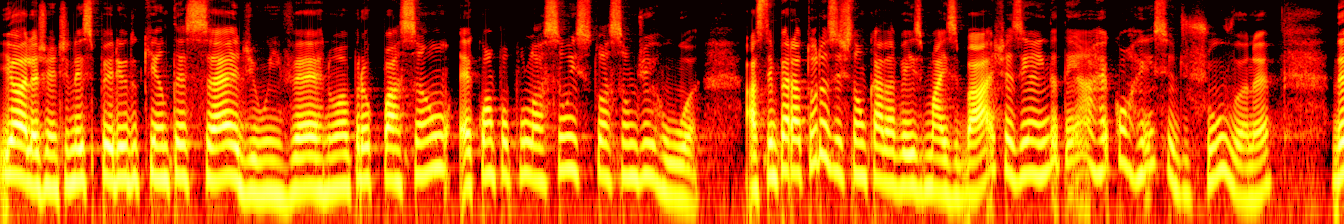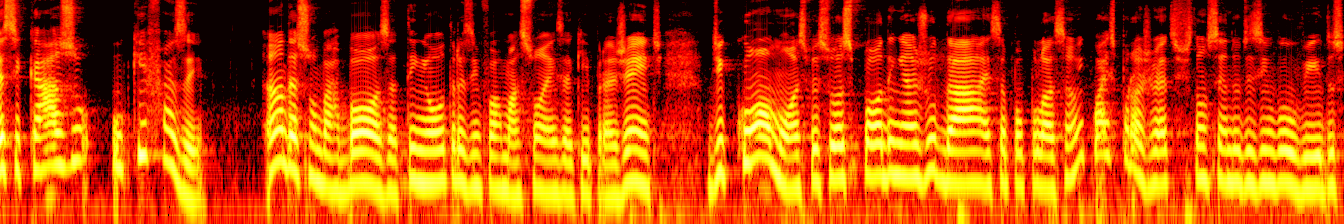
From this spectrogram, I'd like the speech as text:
E olha, gente, nesse período que antecede o inverno, a preocupação é com a população em situação de rua. As temperaturas estão cada vez mais baixas e ainda tem a recorrência de chuva, né? Nesse caso, o que fazer? Anderson Barbosa tem outras informações aqui para gente de como as pessoas podem ajudar essa população e quais projetos estão sendo desenvolvidos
